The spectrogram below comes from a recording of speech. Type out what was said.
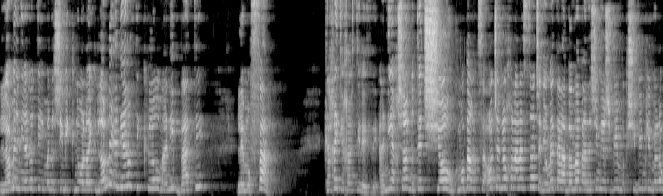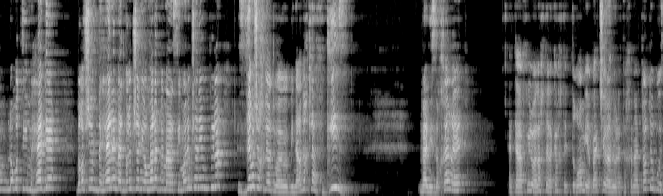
לא מעניין אותי אם אנשים יקנו או לא יקנו, לא מעניין אותי כלום. אני באתי למופע. ככה התייחסתי לזה. אני עכשיו נותנת שואו, כמו בהרצאות שאני לא יכולה לעשות, שאני עומדת על הבמה ואנשים יושבים, מקשיבים לי ולא לא מוציאים הגה, מרוב שהם בהלם מהדברים שאני אומרת ומהאסימונים שאני מפילה. זה מה שהולך להיות בוובינר, אני הולכת להפגיז. ואני זוכרת, אתה אפילו הלכת לקחת את רומי הבת שלנו לתחנת אוטובוס,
